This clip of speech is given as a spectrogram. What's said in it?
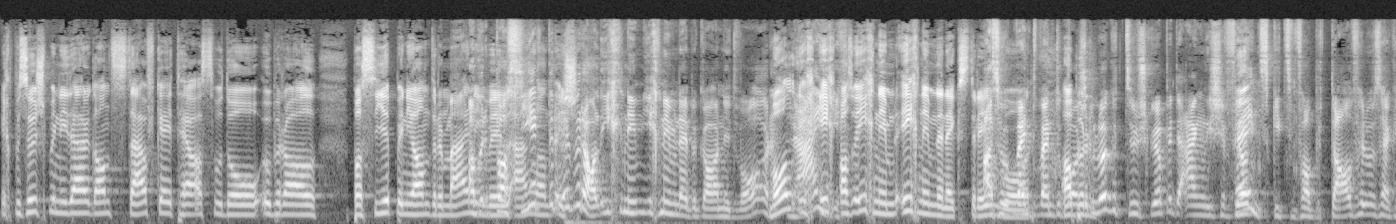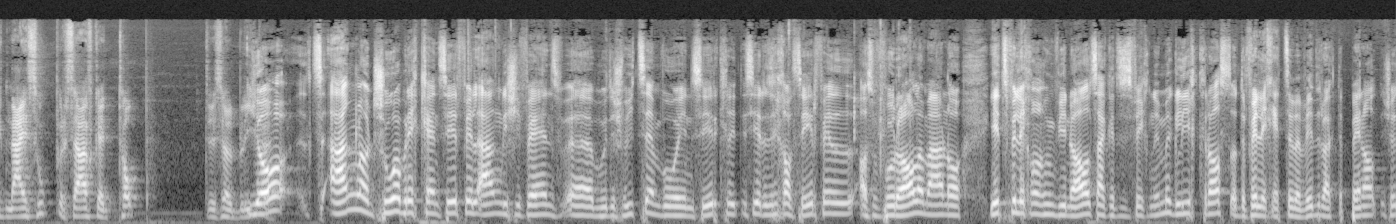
Ich bin sonst bin in dieser ganzen Southgate-Hass, wo da überall passiert, bin ich anderer Meinung. Aber passiert England er überall? Ich nehme ich nehm ihn eben gar nicht wahr. Mal, Nein, ich, ich, also ich nehme ich nehm den extrem also, wahr. Wenn, wenn du aber, schaust, zum Beispiel bei den englischen Fans, ja. gibt es im Fall brutal viele, die sagen, nein, super, Southgate top. Soll bleiben. Ja, England schon, aber ich kenne sehr viele englische Fans, äh, die in der Schweiz sind, die ihn sehr kritisieren. Also ich habe sehr viel, also vor allem auch noch, jetzt vielleicht noch im Finale sagen, das ist vielleicht nicht mehr gleich krass, oder vielleicht jetzt eben wieder wegen der penalty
